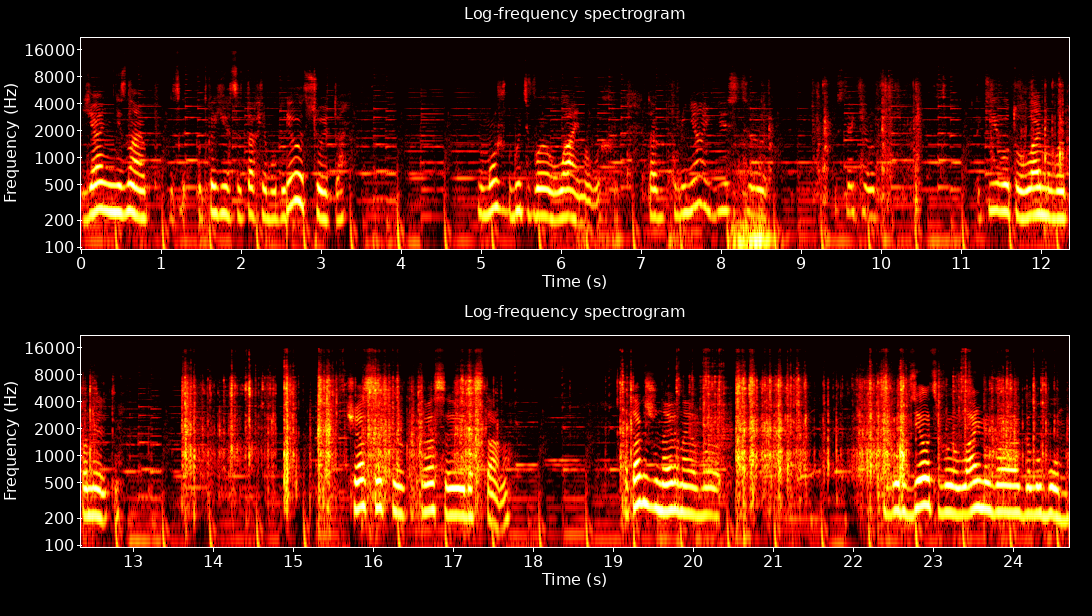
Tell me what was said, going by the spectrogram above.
Я не знаю, в каких цветах я буду делать все это. Но может быть в лаймовых. Так у меня есть э, всякие вот такие вот лаймовые панельки. Сейчас их как раз и достану. А также, наверное, в... буду делать в лаймово-голубом.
